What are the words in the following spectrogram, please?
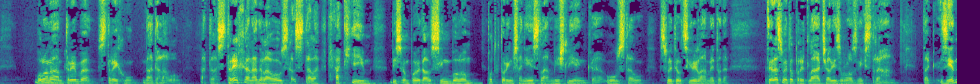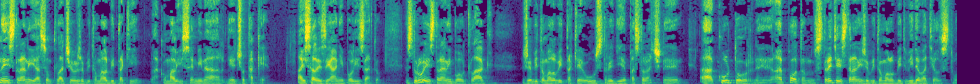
Bolo nám treba strechu nad hlavou. A tá strecha nad hlavou sa stala takým, by som povedal, symbolom, pod ktorým sa niesla myšlienka ústavu svätého Cyrila Metoda. Teraz sme to pretláčali z rôznych strán. Tak z jednej strany ja som tlačil, že by to mal byť taký ako malý seminár, niečo také. Aj Salesiáni boli za to. Z druhej strany bol tlak, že by to malo byť také ústredie pastoračné a kultúrne. A potom z tretej strany, že by to malo byť vydavateľstvo.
